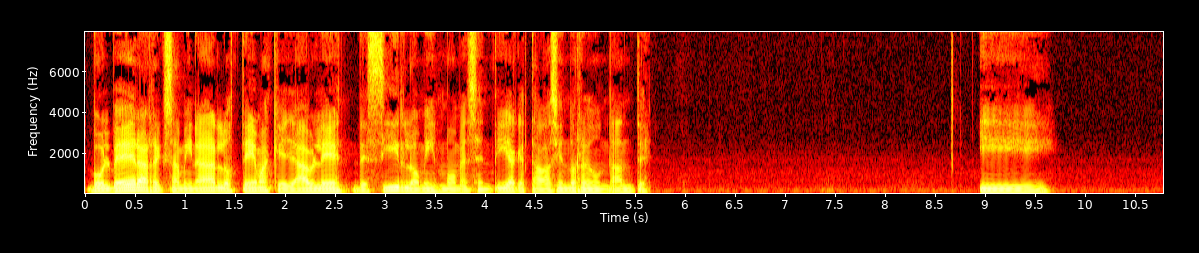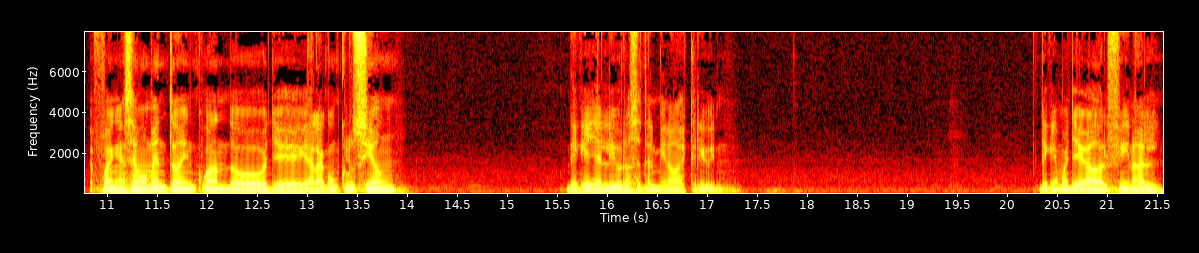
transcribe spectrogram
volver a reexaminar los temas que ya hablé, decir lo mismo, me sentía que estaba siendo redundante. Y fue en ese momento en cuando llegué a la conclusión de que ya el libro se terminó de escribir. De que hemos llegado al final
